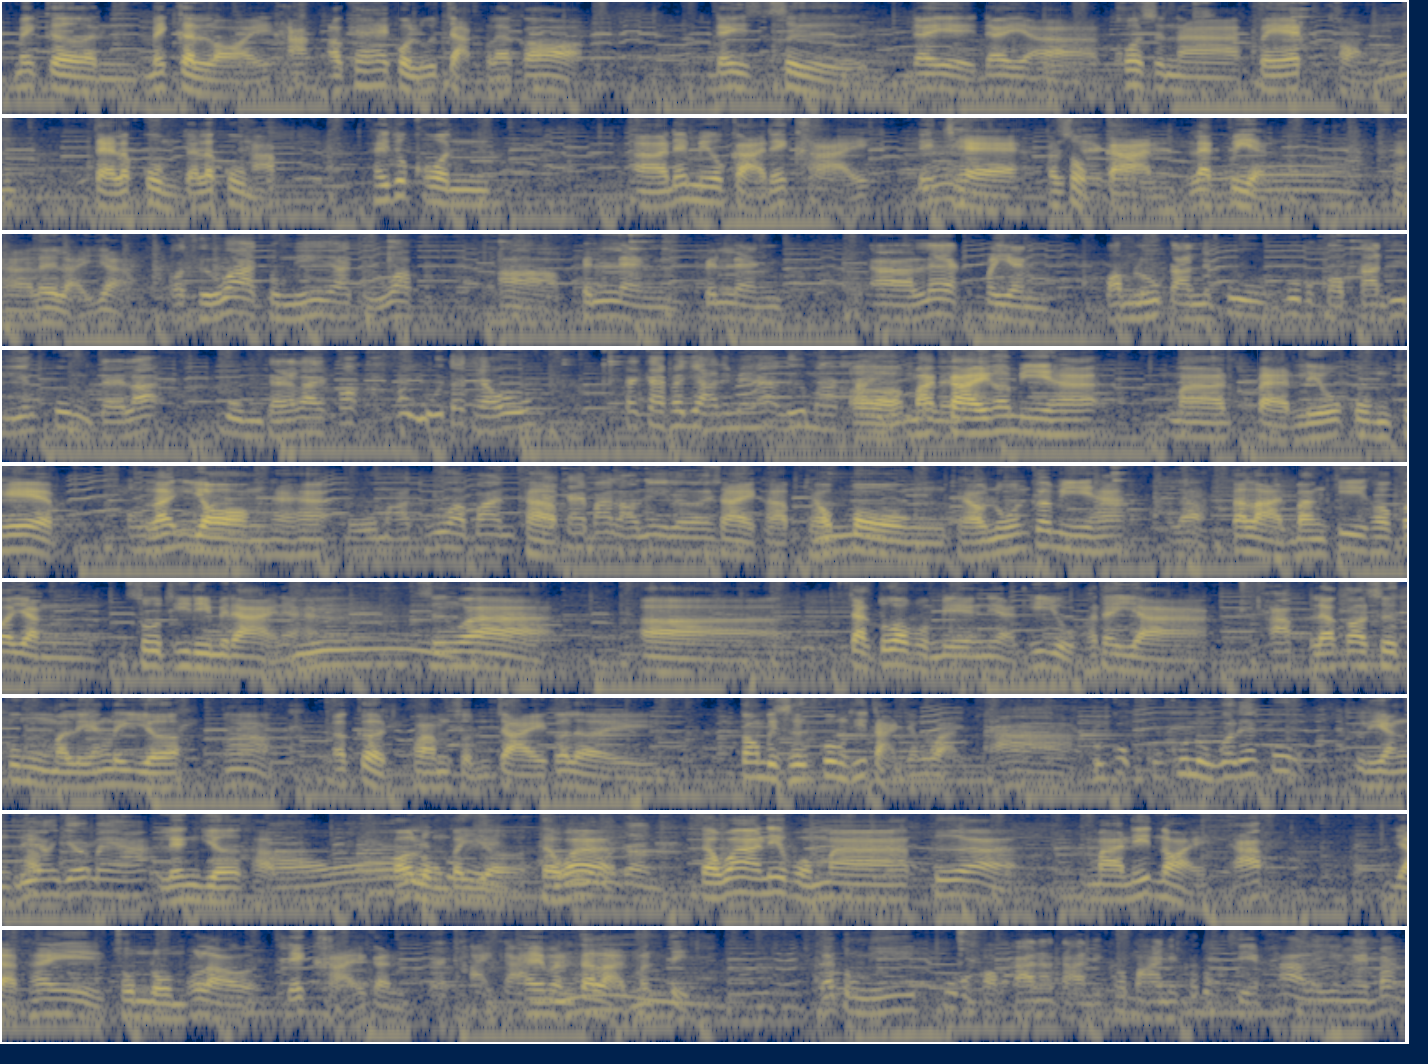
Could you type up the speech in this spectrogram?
ไม่เกินไม่เกินร้อยครับ เอาแค่ให้คนรู้จักแล้วก็ได้สื่อได้ได้อ่าโฆษณาเฟซของแต่ละกลุ่มแต่ละกลุ่มครับให้ทุกคนอ่าได้มีโอกาสได้ขายได้แชร์ประสบการณ์แลกเปลี่ยนโอ้นะฮะหลาย ๆ อย่าง ก็ถือว่าตรงนี้นะถือว่าอ่าเป็นแหล่งเป็นแหล่งอ่าแลกเปลี่ยนความรู้กันในผู้ผู้ประกอบการที่เลี้ยงกุ้งแต่ละ กลุ่มแต่ละอะไรก็เขาอยู่แถวๆใกล้ๆพะยานี่ไหมฮะหรือมาไกลเอ่อมาไกลก็มีฮะ มา8ริ้วกรุงเทพและยองนะฮะ โอ้มาทั่วบ้านครับ ใกล้ๆบ้านเรานี่เลย ใช่ครับ แถวโป่งแถวนู้นก็มีฮะเหรอตลาดบางที่เขาก็ยังสู้ที่นี่ไม่ได้นะฮะ อืม ซึ่งว่าอ่าจากตัวผมเองเนี่ยที่อยู่พัทยา ครับ แล้วก็ซื้อกุ้งมาเลี้ยงได้เยอะ อ่า แล้วเกิดความสนใจก็เลย ต้องไปซื้อกุ้งที่ต่างจังหวัดอ่าคุณคุณคุณหนุ่มก็เลี้ยงกุ้งเลี้ยงคเลี้ยรังบเยอะไหมฮะเลี้ยงเยอะครับ อ๋อก็ลงไปเยอะแต่ว่าเหมือนกันแต่ว่านี่ผมมาเพื่อมานิดหน่อย ครับอยากให้ชมรมพวกเราได้ขายกันขายกันให้มันตลาดมันติด แล้วตรงนี้ผู้ประกอบการต่างๆที่เข้ามาเนี่ยเขาต้องเสียค่าอะไรยังไงบ้าง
